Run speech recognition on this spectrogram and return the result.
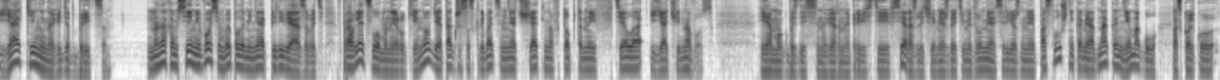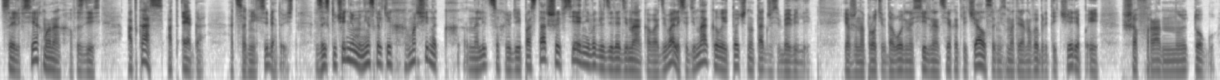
Яки ненавидят бриться. Монахам 7 и 8 выпало меня перевязывать, вправлять сломанные руки и ноги, а также соскребать с меня тщательно втоптанный в тело ячий навоз. Я мог бы здесь, наверное, привести все различия между этими двумя серьезными послушниками, однако не могу, поскольку цель всех монахов здесь — отказ от эго, от самих себя, то есть. За исключением нескольких морщинок на лицах людей постарше, все они выглядели одинаково, одевались одинаково и точно так же себя вели. Я же, напротив, довольно сильно от всех отличался, несмотря на выбритый череп и шафранную тогу.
